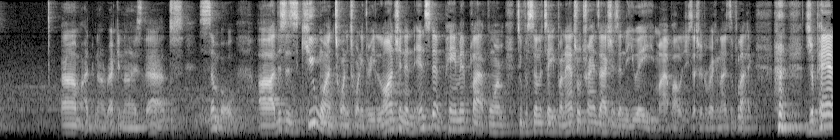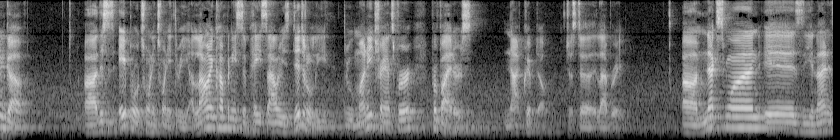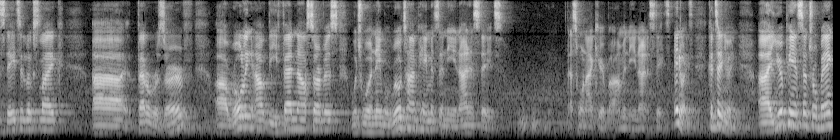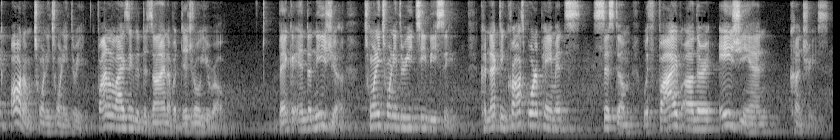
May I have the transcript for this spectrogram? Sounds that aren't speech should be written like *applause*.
Um, I do not recognize that symbol. Uh, this is Q1 2023, launching an instant payment platform to facilitate financial transactions in the UAE. My apologies, I should have recognized the flag. *laughs* Japan Gov. Uh, this is April 2023, allowing companies to pay salaries digitally through money transfer providers, not crypto, just to elaborate. Um, next one is the United States, it looks like uh, Federal Reserve, uh, rolling out the FedNow service, which will enable real-time payments in the United States. That's one I care about. I'm in the United States. Anyways, continuing. Uh, European Central Bank, autumn 2023, finalizing the design of a digital euro. Bank of Indonesia, 2023 TBC, connecting cross-border payments system with five other ASEAN countries.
